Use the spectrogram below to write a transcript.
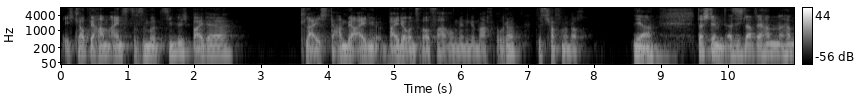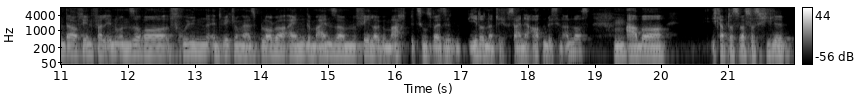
Ich glaube, wir haben eins, da sind wir ziemlich beide gleich. Da haben wir eigen, beide unsere Erfahrungen gemacht, oder? Das schaffen wir noch. Ja, das stimmt. Also ich glaube, wir haben, haben da auf jeden Fall in unserer frühen Entwicklung als Blogger einen gemeinsamen Fehler gemacht, beziehungsweise jeder natürlich auf seine Art ein bisschen anders. Hm. Aber ich glaube, das ist was, was viele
